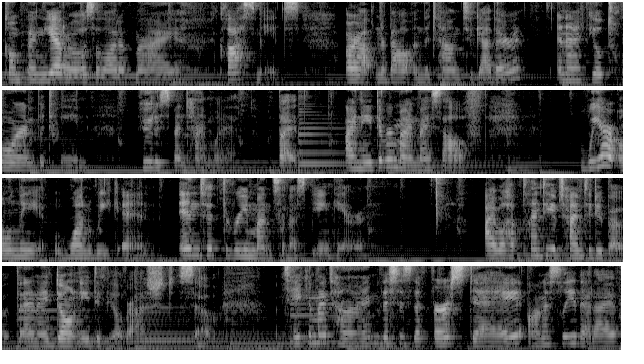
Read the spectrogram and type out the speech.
compañeros, a lot of my classmates, are out and about in the town together, and I feel torn between who to spend time with. But I need to remind myself we are only one week in, into three months of us being here. I will have plenty of time to do both, and I don't need to feel rushed. So I'm taking my time. This is the first day, honestly, that I've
